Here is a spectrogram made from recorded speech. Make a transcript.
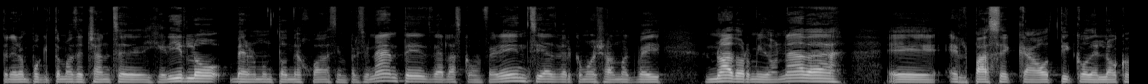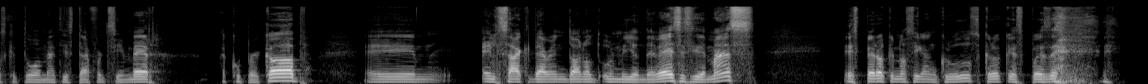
tener un poquito más de chance de digerirlo, ver un montón de jugadas impresionantes, ver las conferencias, ver cómo Sean McVay no ha dormido nada, eh, el pase caótico de locos que tuvo Matthew Stafford sin ver a Cooper Cup, eh, el sack de Aaron Donald un millón de veces y demás. Espero que no sigan crudos, creo que después de...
